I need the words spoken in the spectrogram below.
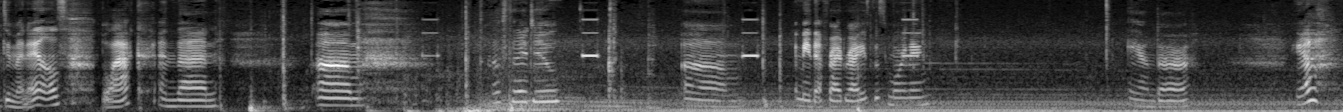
Did my nails, black, and then um what else did I do? Um I made that fried rice this morning. And uh yeah,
